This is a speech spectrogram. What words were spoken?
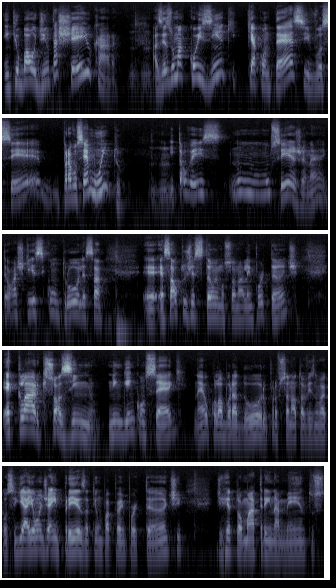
em que o baldinho tá cheio, cara. Uhum. Às vezes uma coisinha que, que acontece, você para você é muito. Uhum. E talvez não, não seja, né? Então acho que esse controle, essa, é, essa autogestão emocional é importante. É claro que sozinho ninguém consegue, né? O colaborador, o profissional talvez não vai conseguir. Aí é onde a empresa tem um papel importante de retomar treinamentos,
